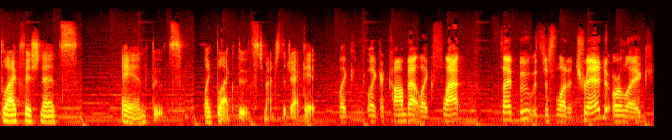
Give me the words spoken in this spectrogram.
black fishnets and boots. Like black boots to match the jacket. Like like a combat like flat type boot with just a lot of tread or like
